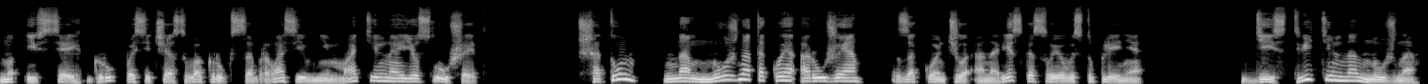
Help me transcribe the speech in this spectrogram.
но и вся их группа сейчас вокруг собралась и внимательно ее слушает. «Шатун, нам нужно такое оружие», – закончила она резко свое выступление. «Действительно нужно.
